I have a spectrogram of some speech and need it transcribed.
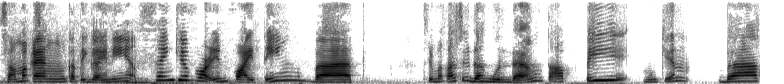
sama kayak yang ketiga ini, thank you for inviting, but terima kasih udah ngundang, tapi mungkin but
